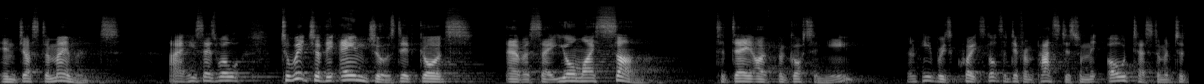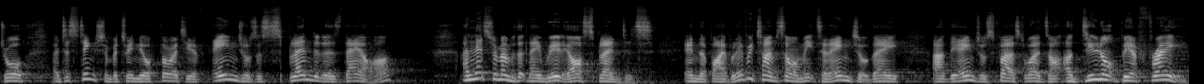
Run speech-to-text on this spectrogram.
in just a moment. Uh, he says, Well, to which of the angels did God ever say, You're my son? Today I've begotten you? And Hebrews quotes lots of different passages from the Old Testament to draw a distinction between the authority of angels, as splendid as they are. And let's remember that they really are splendid in the Bible. Every time someone meets an angel, they, uh, the angel's first words are, are Do not be afraid.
